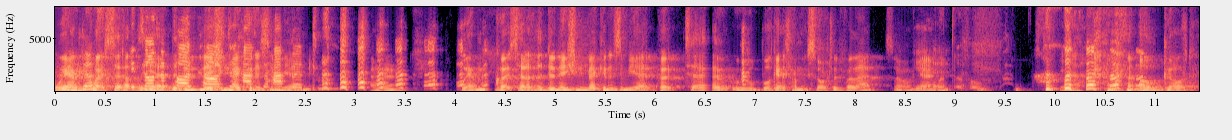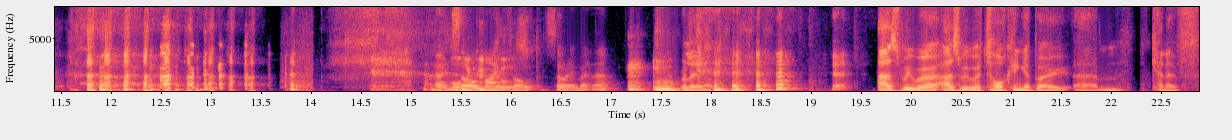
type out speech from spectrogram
we haven't quite set up the, uh, the donation mechanism yet. We haven't quite set up the donation mechanism yet, but uh, we'll, we'll, get something sorted for that. So yeah, yeah. wonderful. Yeah. oh God. it's all my cause. fault. Sorry about that. Brilliant. as we were as we were talking about um, kind of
